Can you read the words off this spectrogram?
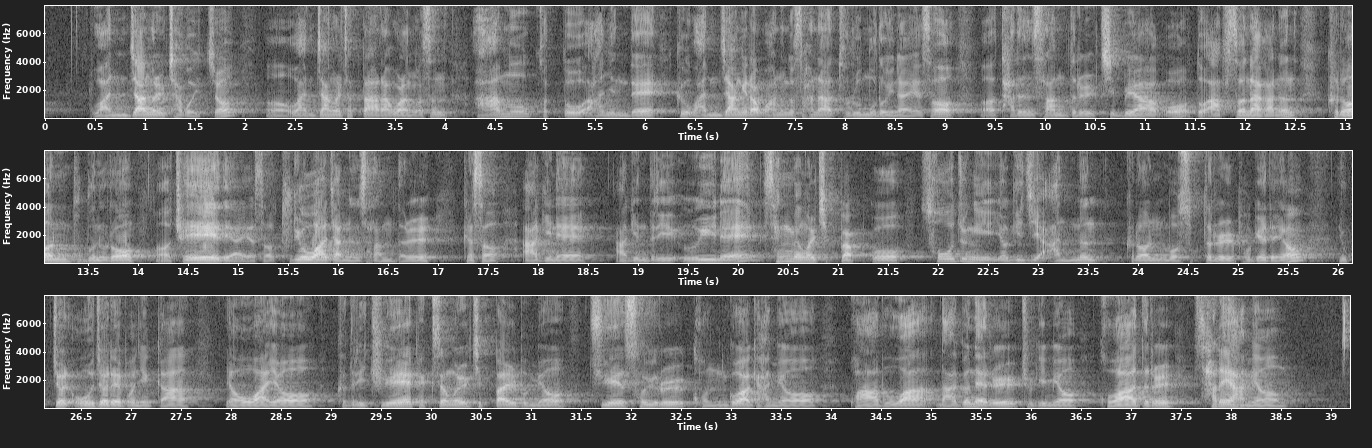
완장을 차고 있죠. 어, 완장을 찼다라고 하는 것은 아무것도 아닌데 그 완장이라고 하는 것을 하나 두름으로 인하여서 어, 다른 사람들을 지배하고 또 앞서 나가는 그런 부분으로 어, 죄에 대하여서 두려워하지 않는 사람들 그래서 악인의 악인들이 의인의 생명을 짓밟고 소중히 여기지 않는 그런 모습들을 보게 돼요. 6절 5절에 보니까 여호와여 그들이 주의 백성을 짓밟으며 주의 소유를 곤고하게 하며 과부와 나그네를 죽이며 고아들을 살해하며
